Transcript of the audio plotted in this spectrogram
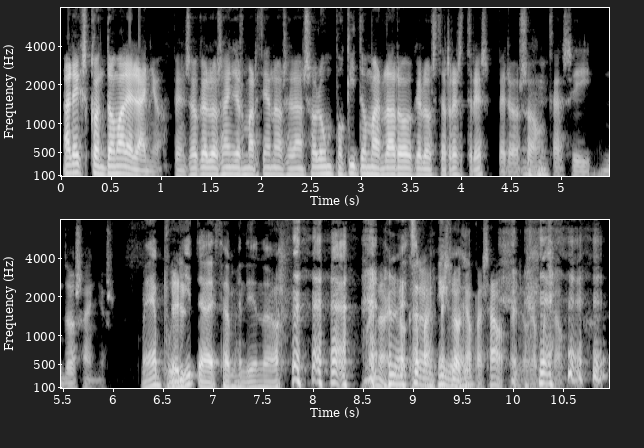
Alex contó mal el año. Pensó que los años marcianos eran solo un poquito más largos que los terrestres, pero son casi dos años. Vaya pullita estás vendiendo. Bueno, es, lo que, es, lo que, ha pasado. Es lo que ha pasado.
